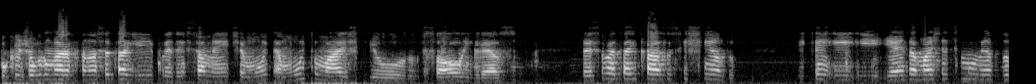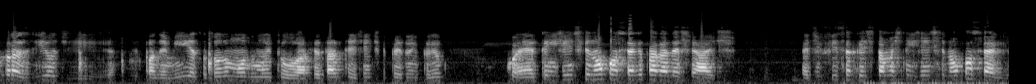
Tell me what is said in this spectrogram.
Porque o jogo no Maracanã você está ali presencialmente, é muito, é muito mais que o só o ingresso. Aí você vai estar em casa assistindo. E, quem, e, e, ainda mais nesse momento do Brasil de, de pandemia, tá todo mundo muito afetado, tem gente que perdeu o emprego. É, tem gente que não consegue pagar 10 reais. É difícil acreditar, mas tem gente que não consegue.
